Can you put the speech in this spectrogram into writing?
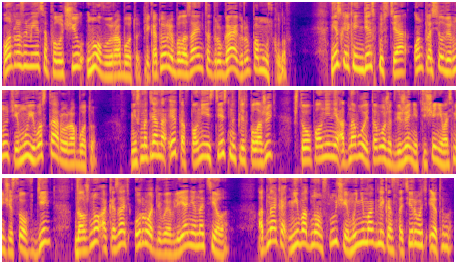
Он, разумеется, получил новую работу, при которой была занята другая группа мускулов. Несколько недель спустя он просил вернуть ему его старую работу. Несмотря на это, вполне естественно предположить, что выполнение одного и того же движения в течение 8 часов в день должно оказать уродливое влияние на тело. Однако ни в одном случае мы не могли констатировать этого.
